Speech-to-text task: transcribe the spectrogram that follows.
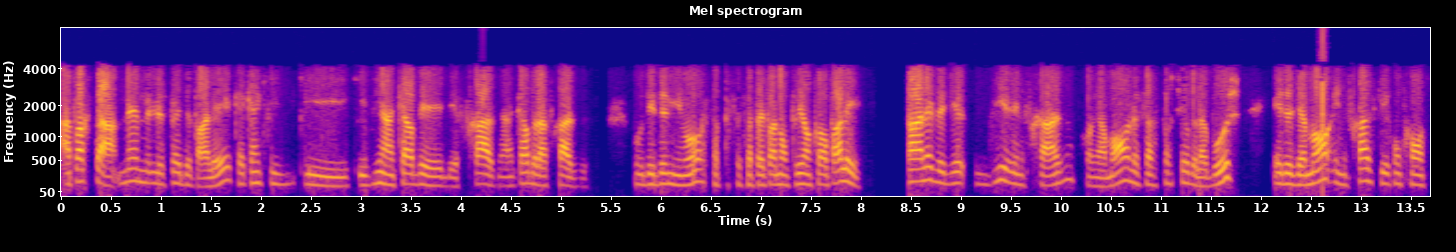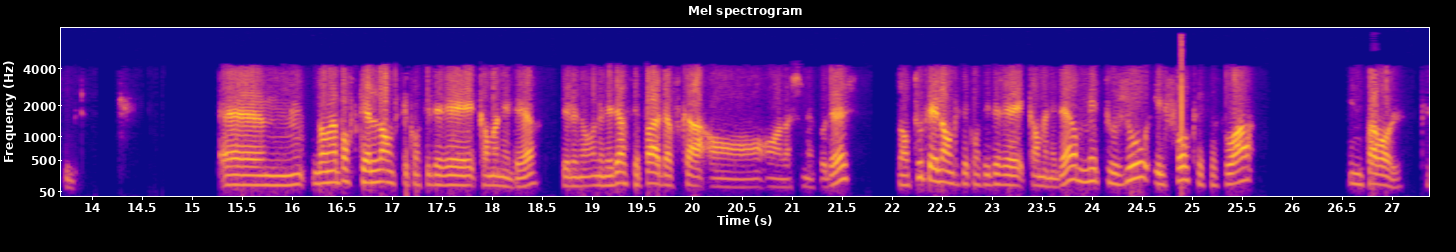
À part ça, même le fait de parler, quelqu'un qui, qui, qui dit un quart des, des, phrases, un quart de la phrase ou des demi-mots, ça ne s'appelle pas non plus encore parler. Parler veut dire dire une phrase, premièrement, le faire sortir de la bouche, et deuxièmement, une phrase qui est compréhensible. Euh, dans n'importe quelle langue, c'est considéré comme un éder. C'est le nom. Le neder, c'est pas Dafka en, en la Kodesh. Dans toutes les langues, c'est considéré comme un éder, mais toujours, il faut que ce soit une parole que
